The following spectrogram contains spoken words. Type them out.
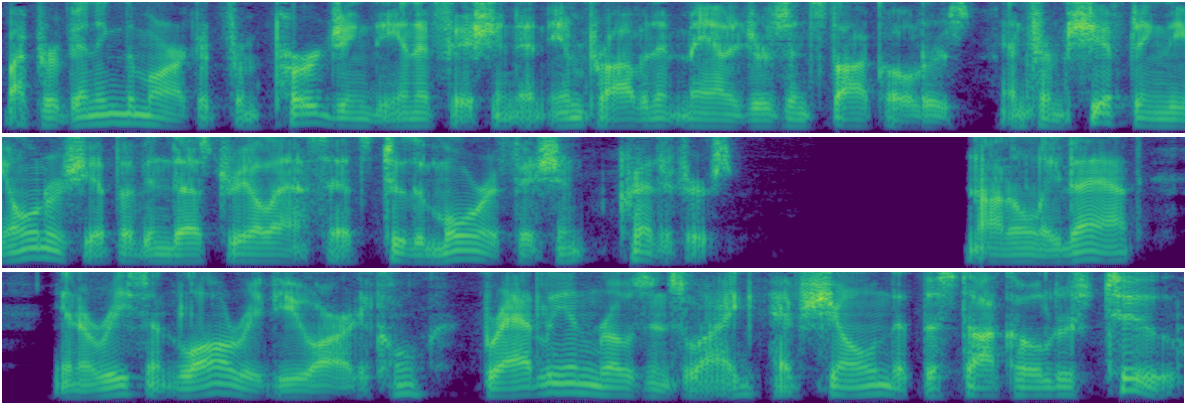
by preventing the market from purging the inefficient and improvident managers and stockholders and from shifting the ownership of industrial assets to the more efficient creditors. Not only that, in a recent law review article, Bradley and Rosenzweig have shown that the stockholders too,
